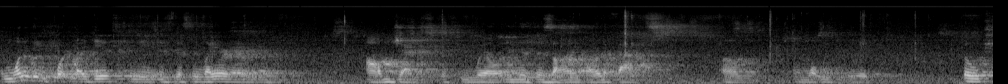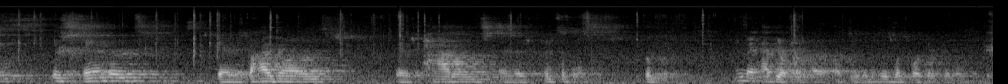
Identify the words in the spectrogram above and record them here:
And one of the important ideas to me is this layering of objects, if you will, in the design artifacts um, and what we create. So there's standards, there's guidelines, there's patterns, and there's principles for me. You may have your own hierarchy, but this is what's working for me.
